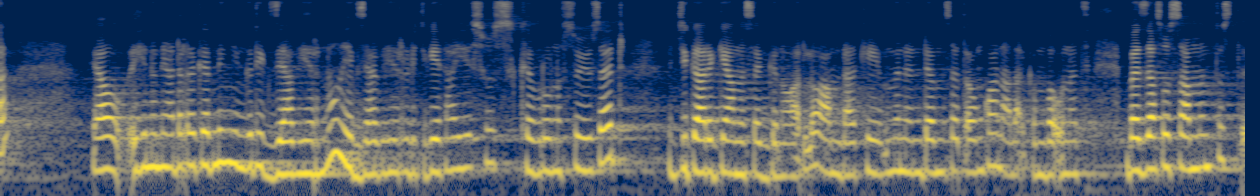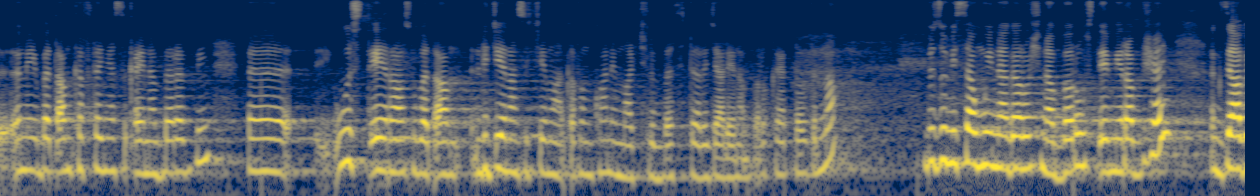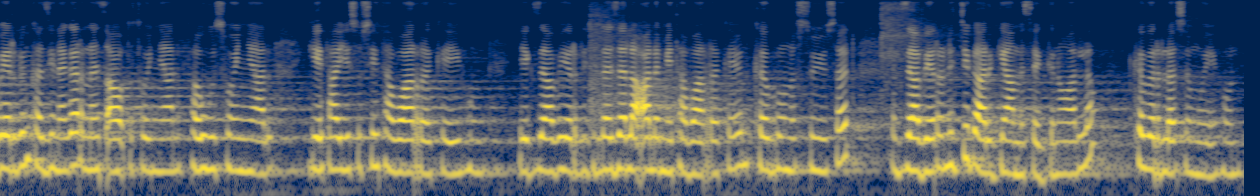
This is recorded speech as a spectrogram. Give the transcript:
ያው ይህንን ያደረገልኝ እንግዲህ እግዚአብሔር ነው። የእግዚአብሔር ልጅ ጌታ ኢየሱስ ክብሩን እሱ ይውሰድ። እጅግ አድርጌ አመሰግነዋለሁ። አምላኬ ምን እንደምሰጠው እንኳን አላቅም። በእውነት በዛ ሶስት ሳምንት ውስጥ እኔ በጣም ከፍተኛ ስቃይ ነበረብኝ። ውስጤ ራሱ በጣም ልጄን አስቼ ማቀፍ እንኳን የማልችልበት ደረጃ ላይ ነበርኩ ያለሁት እና ብዙ የሚሰሙኝ ነገሮች ነበሩ ውስጥ የሚረብሸኝ። እግዚአብሔር ግን ከዚህ ነገር ነፃ አውጥቶኛል፣ ፈውሶኛል። ጌታ ኢየሱስ የተባረከ ይሁን። የእግዚአብሔር ልጅ ለዘላለም የተባረከ ይሁን። ክብሩን እሱ ይውሰድ። እግዚአብሔርን እጅግ አድርጌ አመሰግነዋለሁ። ክብር ለስሙ ይሁን።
